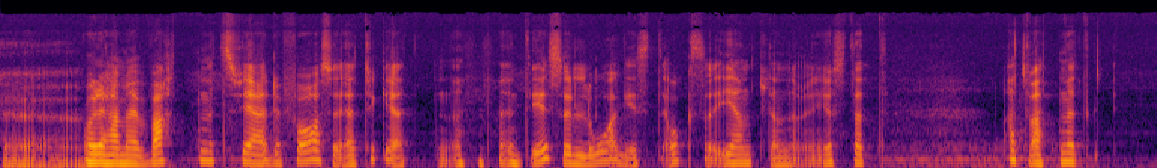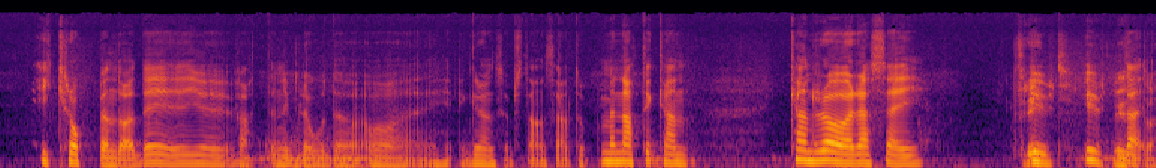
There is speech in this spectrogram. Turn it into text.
Eh, Och det här med vattnets fjärde fas. Jag tycker att det är så logiskt också egentligen. Just att, att vattnet i kroppen då. Det är ju vatten i blod och, och grundsubstans och alltihop. Men att det kan, kan röra sig fritt. Ut, utan, Utan.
